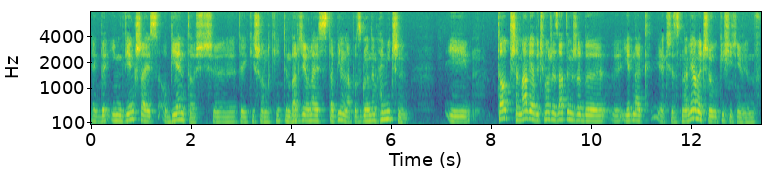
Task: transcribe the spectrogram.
jakby im większa jest objętość y, tej kiszonki, tym bardziej ona jest stabilna pod względem chemicznym. I to przemawia być może za tym, żeby y, jednak, jak się zastanawiamy, czy ukisić, nie wiem, w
